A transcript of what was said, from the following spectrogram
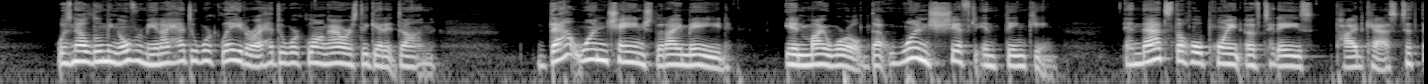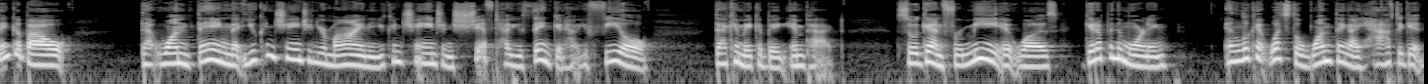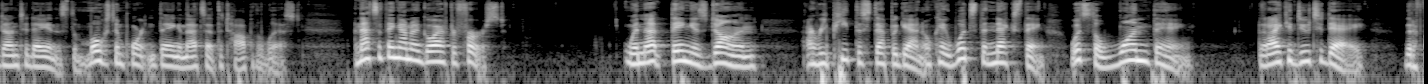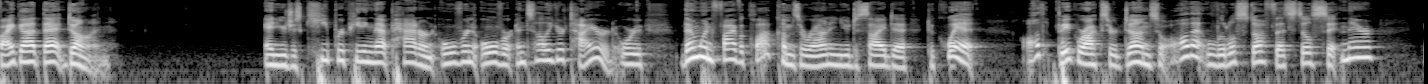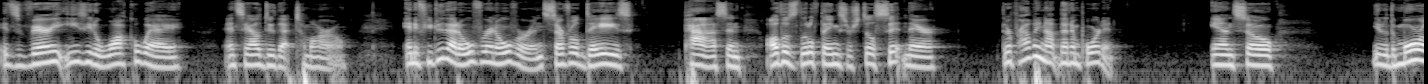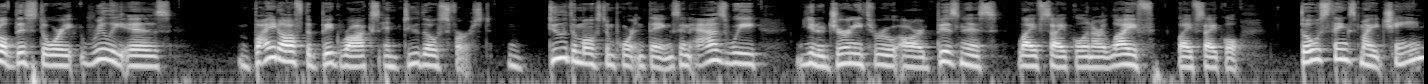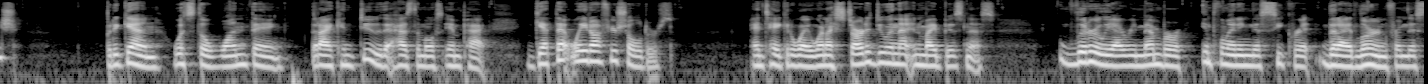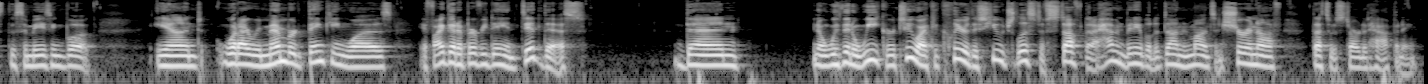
was now looming over me, and I had to work late or I had to work long hours to get it done. That one change that I made in my world, that one shift in thinking, and that's the whole point of today's podcast to think about that one thing that you can change in your mind and you can change and shift how you think and how you feel that can make a big impact. So, again, for me, it was get up in the morning and look at what's the one thing I have to get done today, and it's the most important thing, and that's at the top of the list. And that's the thing I'm going to go after first. When that thing is done, I repeat the step again. Okay, what's the next thing? What's the one thing that I could do today that if I got that done, and you just keep repeating that pattern over and over until you're tired. Or then when five o'clock comes around and you decide to, to quit, all the big rocks are done. So all that little stuff that's still sitting there, it's very easy to walk away and say, I'll do that tomorrow. And if you do that over and over and several days pass and all those little things are still sitting there, they're probably not that important. And so, you know, the moral of this story really is bite off the big rocks and do those first. Do the most important things. And as we, you know, journey through our business life cycle and our life life cycle, those things might change. But again, what's the one thing that I can do that has the most impact? Get that weight off your shoulders and take it away. When I started doing that in my business, literally I remember implementing this secret that I learned from this this amazing book and what I remembered thinking was if I got up every day and did this, then you know, within a week or two, I could clear this huge list of stuff that I haven't been able to done in months. And sure enough, that's what started happening.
